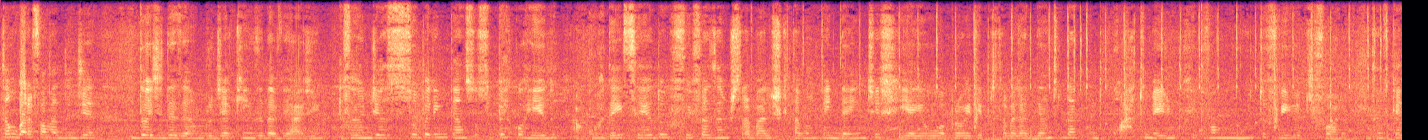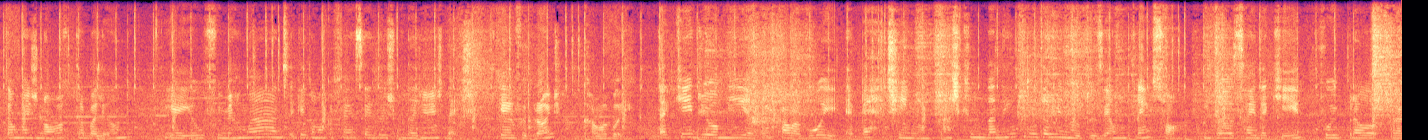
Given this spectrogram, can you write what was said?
Então bora falar do dia 2 de dezembro, dia 15 da viagem. Foi um dia super intenso, super corrido. Acordei cedo, fui fazer uns trabalhos que estavam pendentes e aí eu aproveitei para trabalhar dentro da, do quarto mesmo, porque estava muito frio aqui fora. Então fiquei até umas 9 trabalhando e aí eu fui me arrumar, não sei o que, tomar café, sair da estudadinha às 10. E aí eu fui pra onde? Kawagoi. Daqui de Omiya pra Kawagoi é pertinho, acho que não dá nem 30 minutos, é um trem só. Então eu saí daqui, fui pra, pra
